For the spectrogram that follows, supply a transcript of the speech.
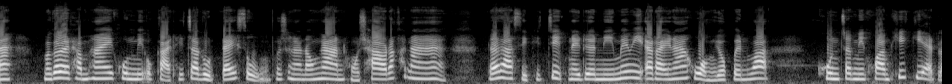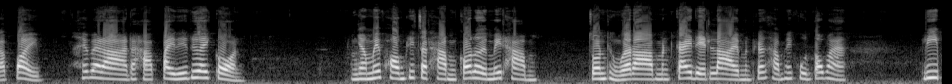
นะ มันก็เลยทำให้คุณมีโอกาสที่จะหลุดได้สูง เพราะฉะนั้นงานของชาวลัคนาและราศีพิจิกในเดือนนี้ไม่มีอะไรน่าห่วงยกเว้นว่า คุณจะมีความขี้เกียจและปล่อยให้เวลานะคะ ไปเรื่อยๆก่อน ยังไม่พร้อมที่จะทำก็เลยไม่ทำจนถึงเวลามันใกล้เดทไลน์มันก็ทำให้คุณต้องมารีบ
